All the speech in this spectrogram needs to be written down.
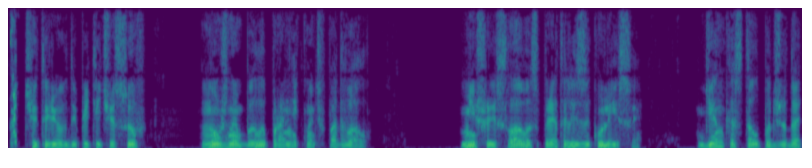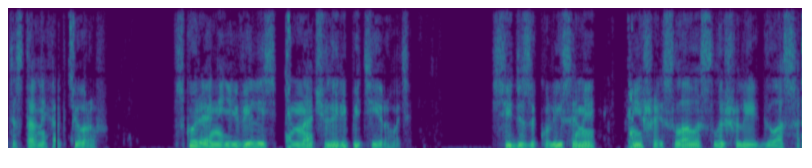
от 4 до 5 часов, нужно было проникнуть в подвал. Миша и Слава спрятались за кулисы. Генка стал поджидать остальных актеров. Вскоре они явились и начали репетировать. Сидя за кулисами, Миша и Слава слышали их голоса.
